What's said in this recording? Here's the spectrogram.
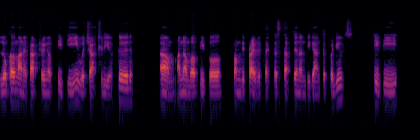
local manufacturing of PPE, which actually occurred. Um, a number of people from the private sector stepped in and began to produce PPE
